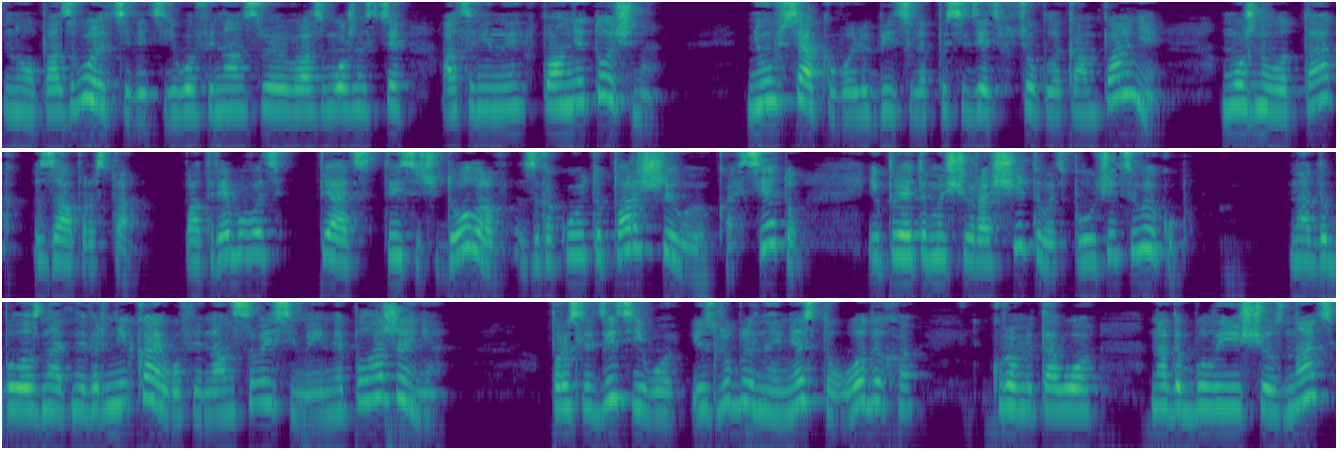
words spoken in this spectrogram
Но позвольте, ведь его финансовые возможности оценены вполне точно. Не у всякого любителя посидеть в теплой компании можно вот так запросто потребовать пять тысяч долларов за какую-то паршивую кассету и при этом еще рассчитывать получить выкуп. Надо было знать наверняка его финансовое и семейное положение, проследить его излюбленное место отдыха. Кроме того, надо было еще знать,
